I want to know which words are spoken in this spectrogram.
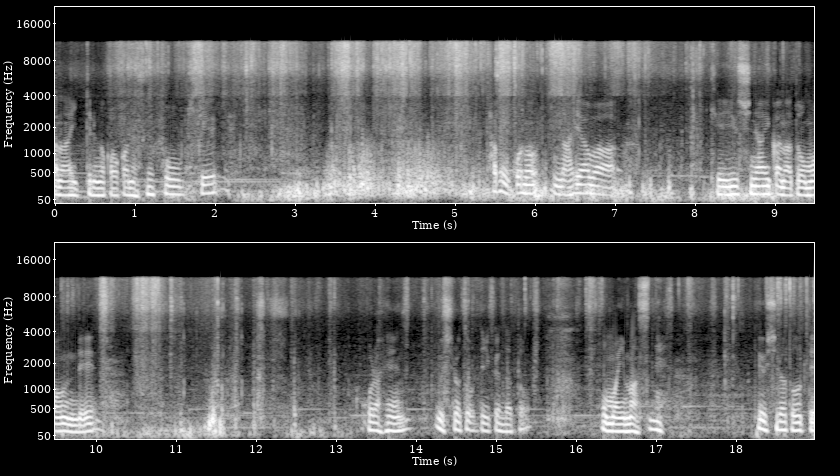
穴開いてるのかわかんないですけどこう来て。多分この納屋は経由しないかなと思うんでここら辺後ろ通っていくんだと思いますね。で後ろ通って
